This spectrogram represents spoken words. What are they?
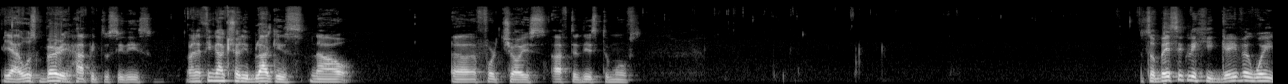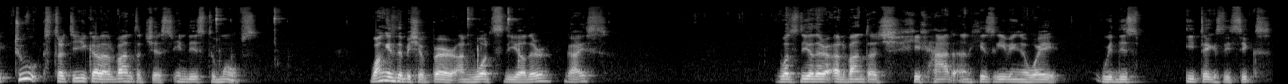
Yeah, I was very happy to see this. And I think actually black is now uh, for choice after these two moves. So basically he gave away two strategical advantages in these two moves. One is the bishop pair, and what's the other, guys? What's the other advantage he had and he's giving away with this e takes d6?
